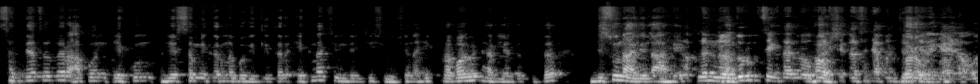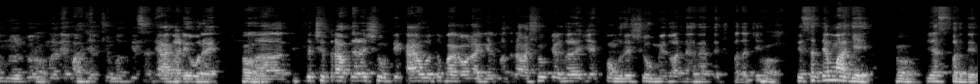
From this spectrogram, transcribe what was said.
सध्याचं जर आपण एकूण हे समीकरण बघितली तर एकनाथ शिंदेची शिवसेना ही प्रभावी ठरल्याचं तिथं दिसून आलेलं आहे आपलं नळदुर्गचं एकदा लोक- हो. आपण चर्चेला बरोबर. घ्यायला आहोत नळदुर्गमध्ये भाजपची मदती सध्या आघाडीवर आहे हो. तिथलं चित्र आपल्याला शेवटी काय होतं बघावं लागेल मात्र अशोक जगदाळे जे आहेत काँग्रेसचे उमेदवार नगराध्यक्ष पदाचे हो. ते सध्या मागे आहेत हो. या स्पर्धेत.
